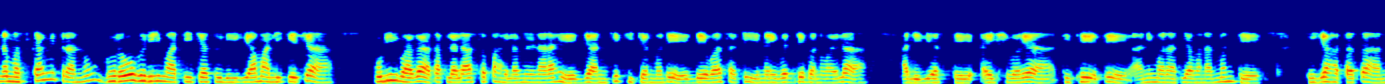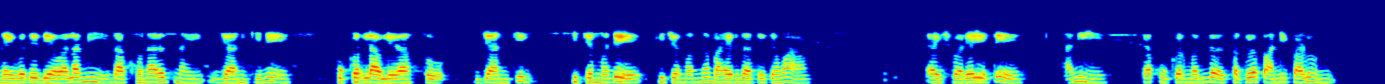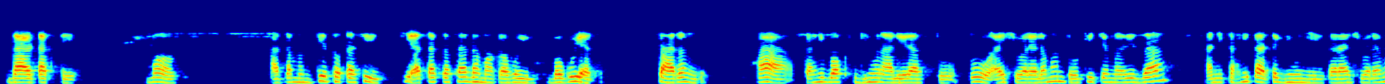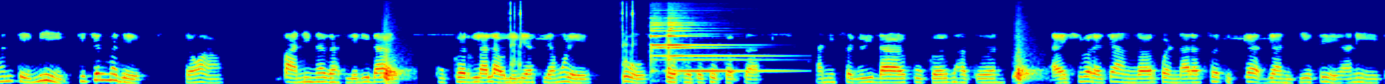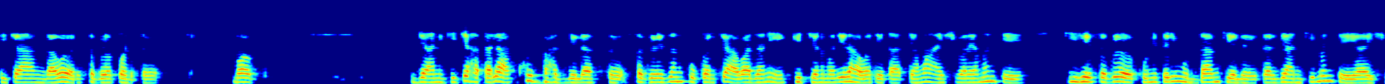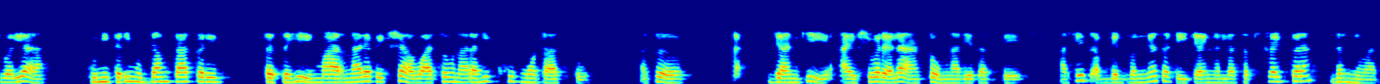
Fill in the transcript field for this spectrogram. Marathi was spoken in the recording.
नमस्कार मित्रांनो घरोघरी मातीच्या चुली या मालिकेच्या पुढील भागात आपल्याला असं पाहायला मिळणार आहे जानकी किचनमध्ये देवासाठी नैवेद्य बनवायला आलेली असते. ऐश्वर्या तिथे येते आणि मनातल्या मनात म्हणते तुझ्या हाताचा नैवेद्य देवाला मी दाखवणारच नाही. जानकीने कुकर लावलेला असतो. जानकी किचनमध्ये किचन मधनं बाहेर जाते तेव्हा ऐश्वर्या येते आणि त्या कुकर मधलं सगळं पाणी काढून डाळ टाकते. मग आता म्हणते स्वतःशी की आता कसा धमाका होईल? बघूयात. सारंग हा काही बॉक्स घेऊन आलेला असतो. तो ऐश्वर्याला म्हणतो किचनमध्ये जा आणि काही ताट घेऊन ये. तर ऐश्वर्या म्हणते मी किचनमध्ये. तेव्हा पाणी न घातलेली डाळ कुकरला लावलेली असल्यामुळे तो स्फोट होतो कुकरचा. आणि सगळी डाळ कुकर झाकण ऐश्वर्याच्या अंगावर पडणार असं तितक्यात जानकी येते आणि तिच्या अंगावर सगळं पडतं. मग जानकीच्या हाताला खूप भाजलेलं असतं. सगळेजण कुकरच्या आवाजाने किचनमध्ये धावत येतात. तेव्हा ऐश्वर्या म्हणते की हे सगळं कुणीतरी मुद्दाम केलंय. तर जानकी म्हणते ऐश्वर्या कुणीतरी मुद्दाम का करेल? तसंही मारणाऱ्यापेक्षा वाचवणाराही खूप मोठा असतो. असं जानकी ऐश्वर्याला टोमणार येत असते. असेच अपडेट बघण्यासाठी चॅनलला सबस्क्राईब करा. धन्यवाद.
